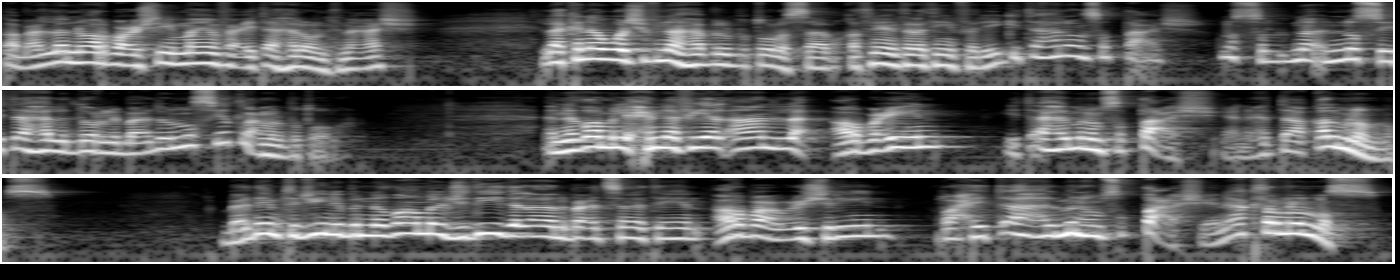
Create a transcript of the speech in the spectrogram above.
طبعا لأنه 24 ما ينفع يتأهلون 12 لكن أول شفناها بالبطولة السابقة 32 فريق يتأهلون 16 نص النص يتأهل للدور اللي بعده والنص يطلع من البطولة. النظام اللي إحنا فيه الآن لا 40 يتأهل منهم 16 يعني حتى أقل من النص بعدين تجيني بالنظام الجديد الآن بعد سنتين 24 راح يتأهل منهم 16 يعني أكثر من النص.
